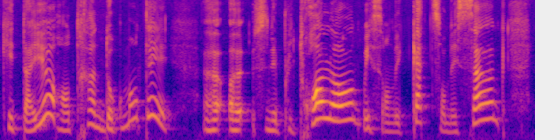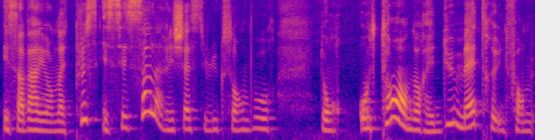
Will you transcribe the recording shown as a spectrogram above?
qui est d'ailleurs en train d'augmenter. Euh, euh, ce n'est plus trois langues, mais c'en est quatre, c'en est cinq, et ça va y en être plus. Et c'est ça la richesse du Luxembourg. Donc autant on aurait dû mettre une formule,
